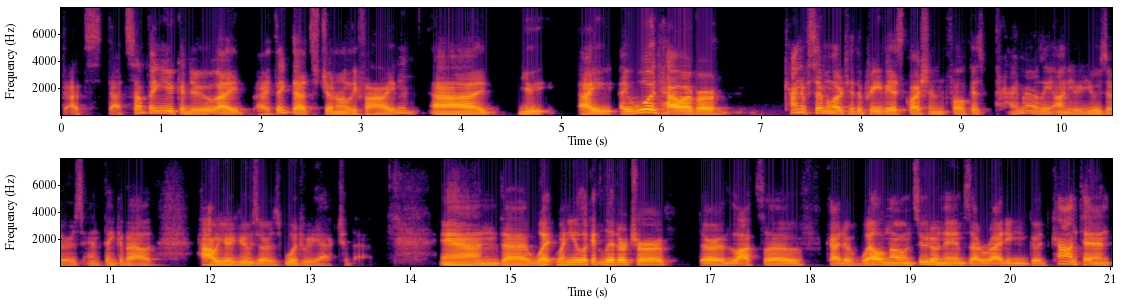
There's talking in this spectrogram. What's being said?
that's that's something you can do. I, I think that's generally fine. Uh, you I, I would, however, kind of similar to the previous question, focus primarily on your users and think about how your users would react to that. And uh, when you look at literature, there are lots of kind of well-known pseudonyms that are writing good content.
